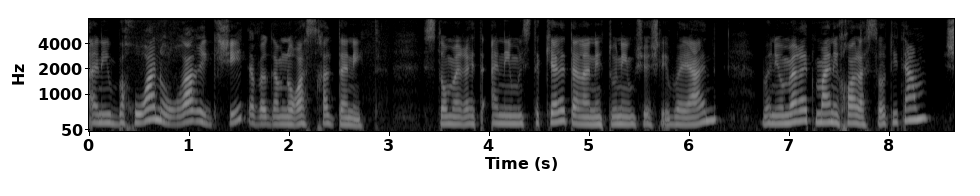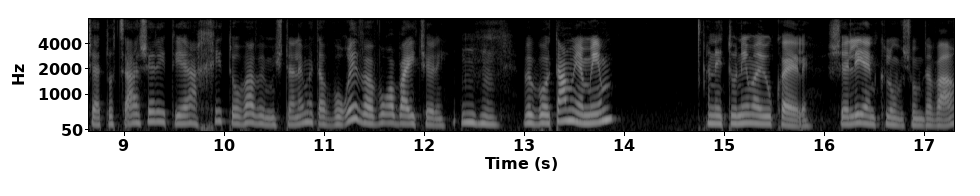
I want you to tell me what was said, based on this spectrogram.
אני בחורה נורא רגשית, אבל גם נורא שכלתנית. זאת אומרת, אני מסתכלת על הנתונים שיש לי ביד, ואני אומרת מה אני יכולה לעשות איתם, שהתוצאה שלי תהיה הכי טובה ומשתלמת עבורי ועבור הבית שלי. Mm-hmm. ובאותם ימים, הנתונים היו כאלה, שלי אין כלום ושום דבר,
